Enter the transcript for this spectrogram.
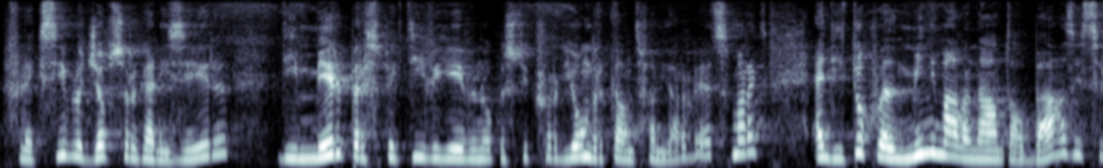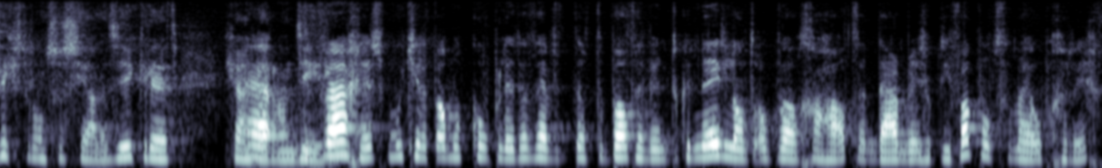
flexibele jobs organiseren die meer perspectieven geven, ook een stuk voor die onderkant van je arbeidsmarkt, en die toch wel minimaal een aantal basisrechten rond sociale zekerheid gaan garanderen. De vraag is, moet je dat allemaal koppelen? Dat, hebben, dat debat hebben we natuurlijk in Nederland ook wel gehad, en daarom is ook die vakbond voor mij opgericht.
